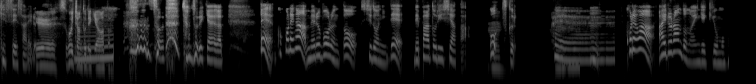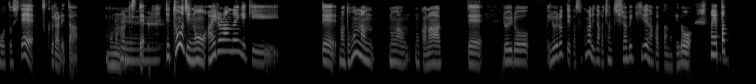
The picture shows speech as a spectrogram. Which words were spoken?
結成される。ええすごいちゃんと出来上がった。そう、ちゃんと出来上がって。で、ここれがメルボルンとシドニーでレパートリーシアターを作る。へえ。これはアイルランドの演劇を模倣として作られたものなんですって。で、当時のアイルランド演劇って、まあ、どんなのなのかなって、いろいろ、いろいろっていうか、そこまでなんかちゃんと調べきれなかったんだけど、まあ、やっぱ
